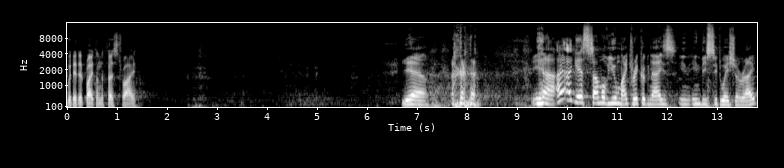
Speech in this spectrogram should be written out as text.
we did it right on the first try. Yeah. yeah, I, I guess some of you might recognize in, in this situation, right?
